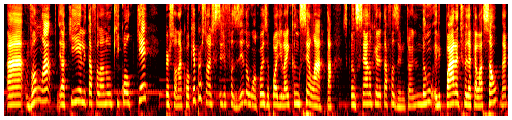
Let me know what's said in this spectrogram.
Uh, vamos lá. Aqui ele tá falando que qualquer personagem, qualquer personagem que esteja fazendo alguma coisa, você pode ir lá e cancelar, tá? Você cancela o que ele tá fazendo. Então ele não, ele para de fazer aquela ação, né?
